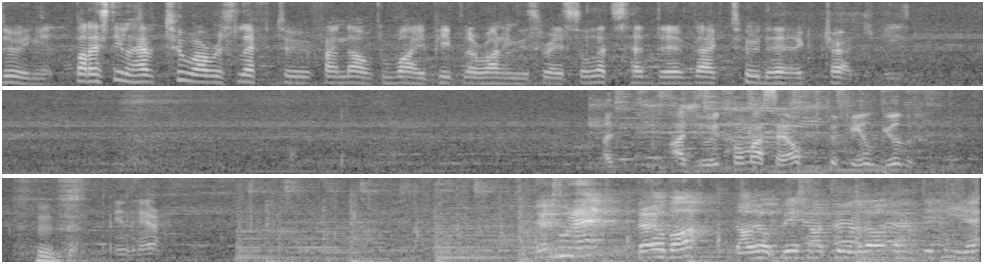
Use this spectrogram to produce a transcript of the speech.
doing it. But I still have two hours left to find out why people are running this race. So let's head uh, back to the track. I, I do it for myself to feel good in here. Bjørn Tore, bra jobba. Da er vi oppe i snart 254.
